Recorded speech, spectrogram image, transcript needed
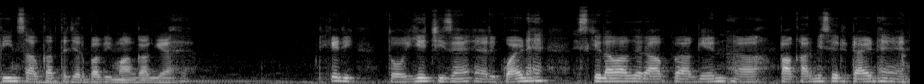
तीन साल का तजर्बा भी मांगा गया है। ठीक है जी? तो ये चीज़ें रिक्वायर्ड हैं। इसके अलावा अगर आप अगेन पाक आर्मी से रिटायर्ड हैं एन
